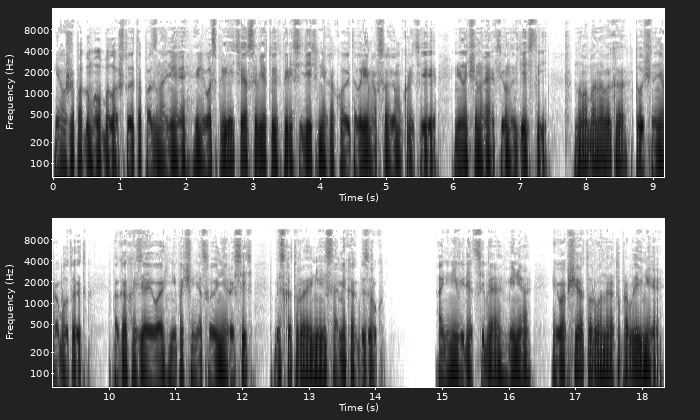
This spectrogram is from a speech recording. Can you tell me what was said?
Я уже подумал было, что это познание или восприятие советует пересидеть мне какое-то время в своем укрытии, не начиная активных действий, но оба навыка точно не работают, пока хозяева не починят свою нейросеть, без которой они и сами как без рук. Они не видят себя, меня и вообще оторваны от управления,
